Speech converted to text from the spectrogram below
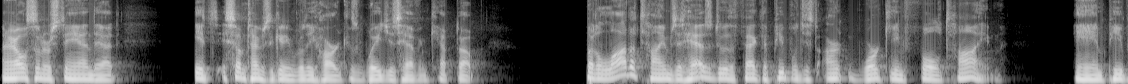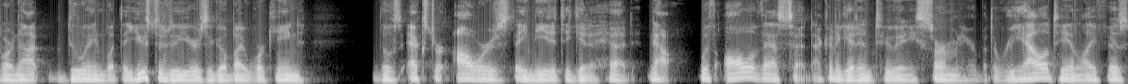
And I also understand that it's sometimes it's getting really hard because wages haven't kept up. But a lot of times it has to do with the fact that people just aren't working full time and people are not doing what they used to do years ago by working those extra hours they needed to get ahead. Now, with all of that said, not going to get into any sermon here, but the reality in life is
